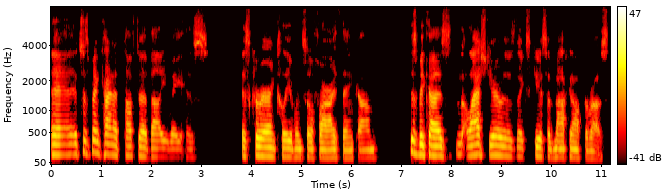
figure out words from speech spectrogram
It's just been kind of tough to evaluate his his career in Cleveland so far. I think. Um, just because last year was the excuse of knocking off the roast.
